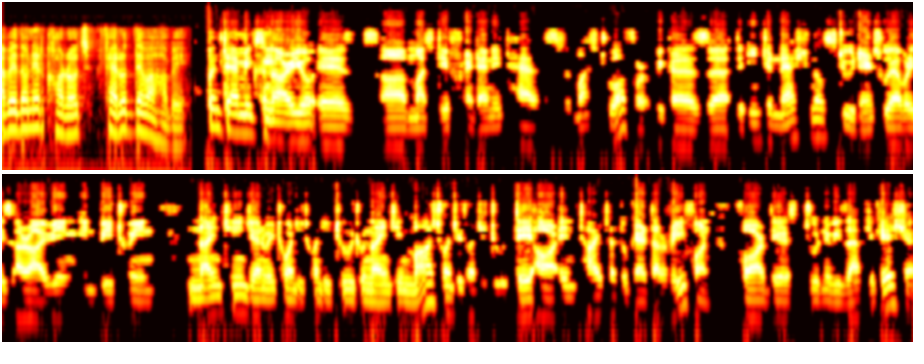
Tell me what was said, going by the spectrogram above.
আবেদনের খরচ ফেরত দেওয়া হবে। Pandemic scenario is uh, much different and it has much to offer because uh, the international students whoever is arriving in between 19 January 2022 to 19 March 2022 they are entitled to get a refund for their student visa application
